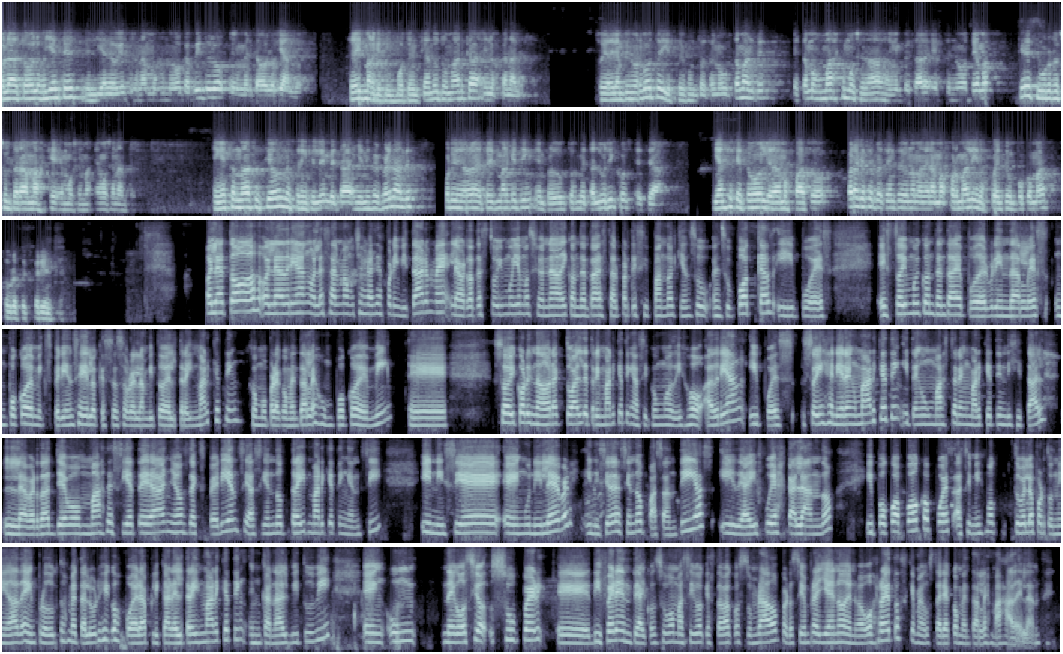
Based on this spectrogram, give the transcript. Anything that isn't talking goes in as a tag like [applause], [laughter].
Hola a todos los oyentes, el día de hoy estrenamos un nuevo capítulo en Mercadologiando. Trade Marketing, potenciando tu marca en los canales. Soy Adrián Pimargote y estoy junto a Salma Bustamante. Estamos más que emocionados en empezar este nuevo tema que seguro resultará más que emocionante. En esta nueva sesión, nuestra increíble invitada es Jennifer Fernández, coordinadora de Trade Marketing en Productos Metalúrgicos S.A. Y antes que todo, le damos paso para que se presente de una manera más formal y nos cuente un poco más sobre su experiencia. Hola a todos, hola Adrián, hola Salma, muchas gracias por invitarme. La verdad estoy muy emocionada y contenta de estar participando aquí en su, en su podcast y pues estoy muy contenta de poder brindarles un poco de mi experiencia y lo que sé sobre el ámbito del trade marketing, como para comentarles un poco de mí. Eh, soy coordinadora actual de Trade Marketing, así como dijo Adrián, y pues soy ingeniera en marketing y tengo un máster en marketing digital. La verdad, llevo más de siete años de experiencia haciendo trade marketing en sí. Inicié en Unilever, inicié haciendo pasantías y de ahí fui escalando y poco a poco, pues asimismo tuve la oportunidad en productos metalúrgicos poder aplicar el trade marketing en canal B2B en un negocio súper eh, diferente al consumo masivo que estaba acostumbrado, pero siempre lleno de nuevos retos que me gustaría comentarles más adelante.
